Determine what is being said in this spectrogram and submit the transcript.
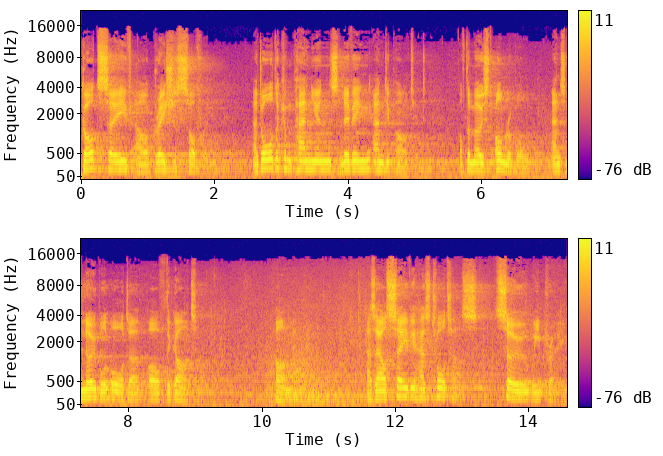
God save our gracious sovereign and all the companions living and departed of the most honourable and noble order of the Garter. Amen. As our Saviour has taught us, so we pray.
